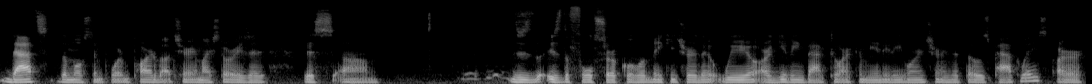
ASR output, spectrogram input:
that's the most important part about sharing my story is that this um, this is the, is the full circle of making sure that we are giving back to our community. We're ensuring that those pathways are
